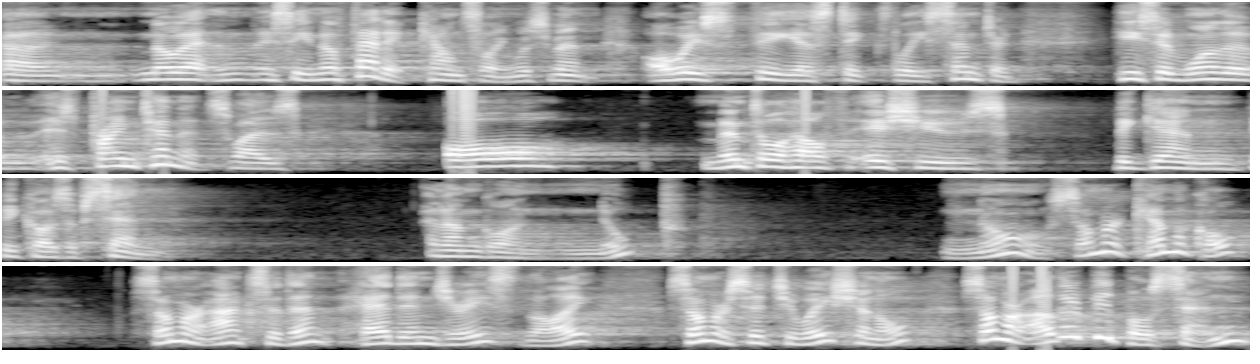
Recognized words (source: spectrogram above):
uh, noet, say nouthetic counseling, which meant always theistically centered, he said one of the, his prime tenets was all mental health issues begin because of sin. And I'm going, nope. No, some are chemical, some are accident, head injuries, the like. Some are situational, some are other people's sin,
